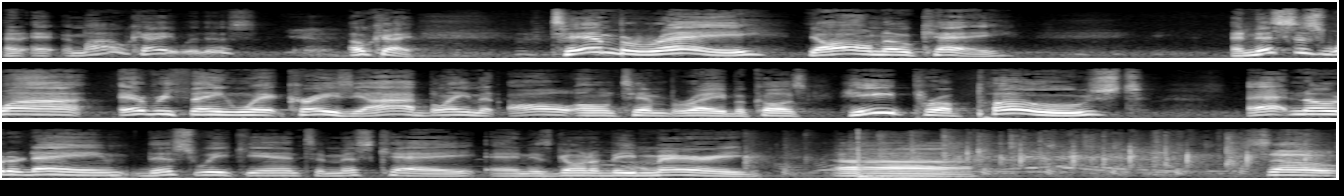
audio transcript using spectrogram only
And, and- am I okay with this? Yeah. Okay. Tim Bourret, y'all know Kay. And this is why everything went crazy. I blame it all on Tim Bourret because he proposed at Notre Dame this weekend to Miss Kay and is going to be married. Uh, so,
